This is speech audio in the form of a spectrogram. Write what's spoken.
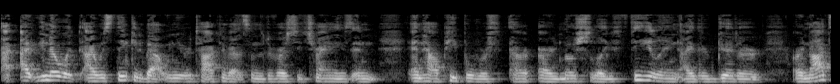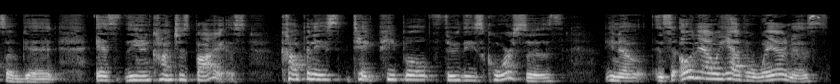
I, I, you know what I was thinking about when you were talking about some of the diversity trainings and and how people were are, are emotionally feeling either good or or not so good is the unconscious bias. Companies take people through these courses, you know, and say, "Oh, now we have awareness."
